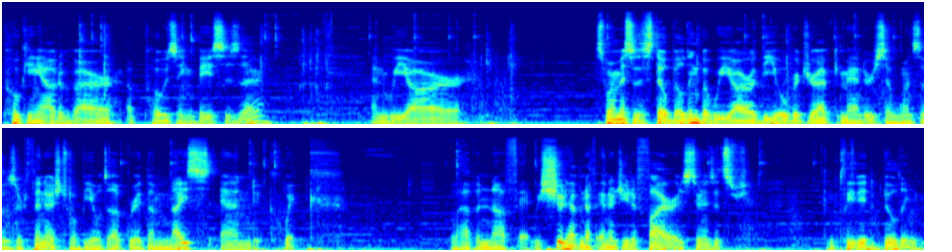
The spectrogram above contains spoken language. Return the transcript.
poking out of our opposing bases there. And we are... Swarm missiles is still building, but we are the overdrive commander, so once those are finished, we'll be able to upgrade them nice and quick. We'll have enough, we should have enough energy to fire as soon as it's completed building.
